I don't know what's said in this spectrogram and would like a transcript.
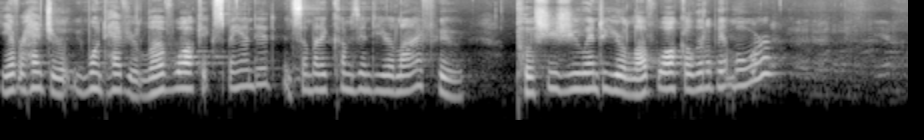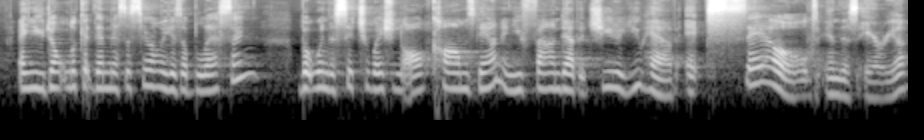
You ever had your you want to have your love walk expanded and somebody comes into your life who pushes you into your love walk a little bit more? And you don't look at them necessarily as a blessing, but when the situation all calms down and you find out that you you have excelled in this area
